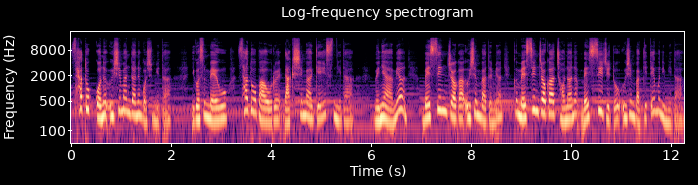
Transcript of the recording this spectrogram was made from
사도권을 의심한다는 것입니다. 이것은 매우 사도 바울을 낙심하게 했습니다. 왜냐하면 메신저가 의심받으면 그 메신저가 전하는 메시지도 의심받기 때문입니다.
